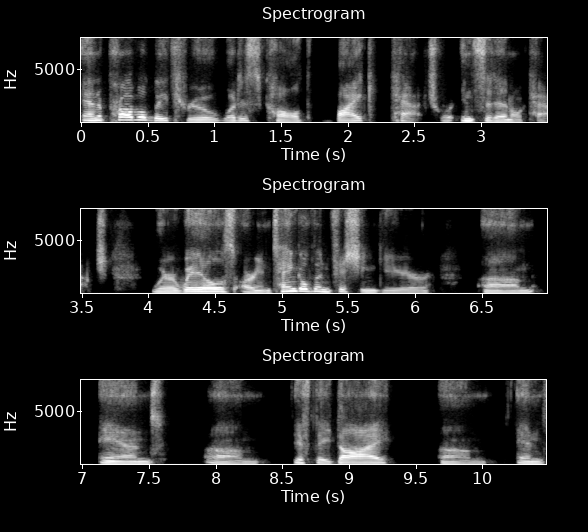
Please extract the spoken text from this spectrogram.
and probably through what is called bycatch or incidental catch, where whales are entangled in fishing gear um, and um, if they die, um, and,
